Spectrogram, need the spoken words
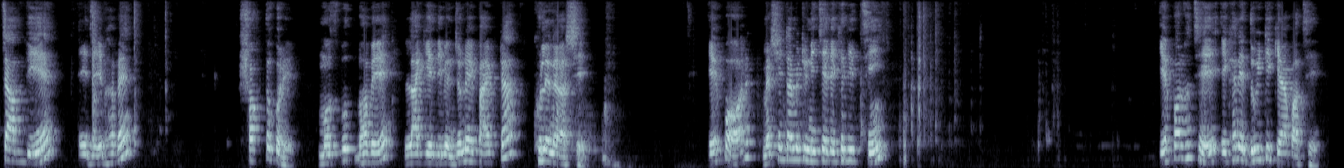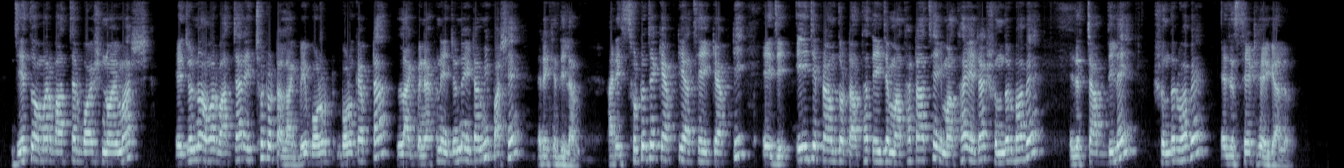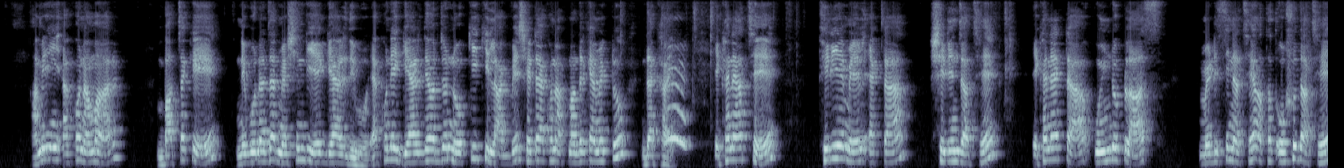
চাপ দিয়ে এই যে এভাবে শক্ত করে মজবুত ভাবে লাগিয়ে দিবেন জন্য এই পাইপটা খুলে না আসে। এরপর মেশিনটা আমি একটু নিচে রেখে দিচ্ছি। এরপর হচ্ছে এখানে দুইটি ক্যাপ আছে। যেহেতু আমার বাচ্চার বয়স নয় মাস এই জন্য আমার বাচ্চার এই ছোটটা লাগবে, বড় বড় ক্যাপটা লাগবে না। এখন এই জন্য এটা আমি পাশে রেখে দিলাম। আর এই ছোট যে ক্যাপটি আছে, এই ক্যাপটি, এই যে এই যে প্রান্তটা, অর্থাৎ এই যে মাথাটা আছে, এই মাথায় এটা সুন্দরভাবে, এই যে চাপ দিলেই সুন্দরভাবে এই যে সেট হয়ে গেল। আমি এখন আমার বাচ্চাকে নেবুলাইজার মেশিন দিয়ে গ্যাস দিব। এখন এই গ্যাস দেওয়ার জন্য কি কি লাগবে সেটা এখন আপনাদেরকে আমি একটু দেখাই। এখানে আছে থ্রি এম একটা সিরিঞ্জ আছে। এখানে একটা উইন্ডো প্লাস মেডিসিন আছে, অর্থাৎ ওষুধ আছে।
